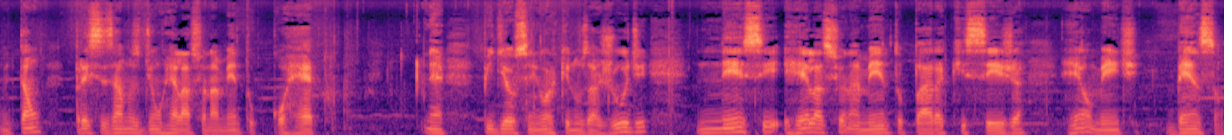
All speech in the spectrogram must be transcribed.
Então, precisamos de um relacionamento correto, né? Pedir ao Senhor que nos ajude nesse relacionamento para que seja realmente bênção,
